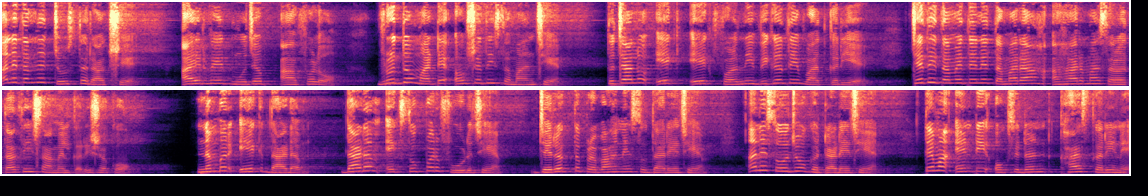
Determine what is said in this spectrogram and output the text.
અને તમને ચુસ્ત રાખશે. આયુર્વેદ મુજબ આ ફળો વૃદ્ધો માટે ઔષધિ સમાન છે. તો ચાલો એક એક ફળની વિગતે વાત કરીએ, જેથી તમે તેને તમારા આહારમાં સરળતાથી સામેલ કરી શકો. નંબર એક દાડમ. દાડમ એક સુપર ફૂડ છે, જે રક્ત પ્રવાહને સુધારે છે અને સોજો ઘટાડે છે. તેમાં એન્ટીઓક્સિડન્ટ ખાસ કરીને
